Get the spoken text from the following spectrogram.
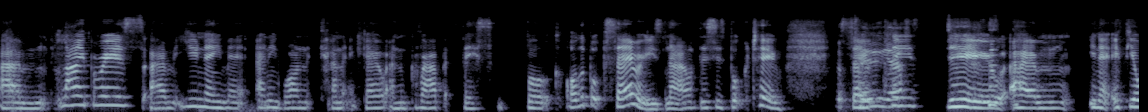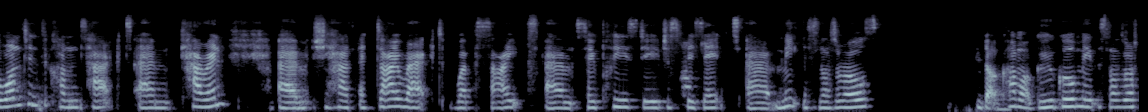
um, libraries, um, you name it, anyone can go and grab this book or the book series now. This is book two. Book so two, please do. Um, you know, if you're wanting to contact um, Karen, um, she has a direct website. Um, so please do just visit uh, Meet the or Google Meet the Snozzeralls,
